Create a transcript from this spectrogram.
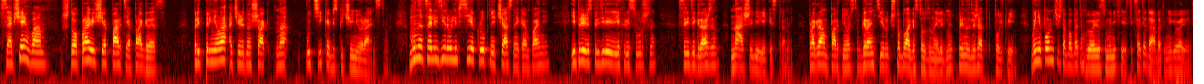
сообщаем вам, что правящая партия «Прогресс» предприняла очередной шаг на пути к обеспечению равенства. Мы национализировали все крупные частные компании и перераспределили их ресурсы среди граждан нашей великой страны. Программа партнерств гарантирует, что благо, созданное людьми, принадлежат только им. Вы не помните, чтобы об этом говорилось в манифесте? Кстати, да, об этом не говорилось.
